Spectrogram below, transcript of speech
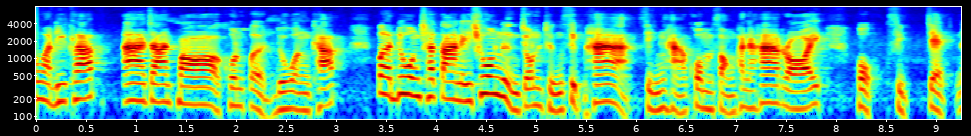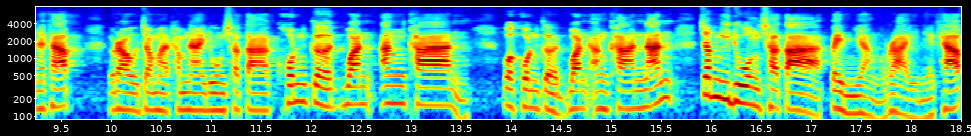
สวัสดีครับ อาจารย์ปอคนเปิดดวงครับ เปิดดวงชะตาในช่วง 1 จนถึง 15 สิงหาคม 2567 นะครับ เราจะมาทำนายดวงชะตาคนเกิดวันอังคาร ว่าคนเกิดวันอังคารนั้น จะมีดวงชะตาเป็นอย่างไรนะครับ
